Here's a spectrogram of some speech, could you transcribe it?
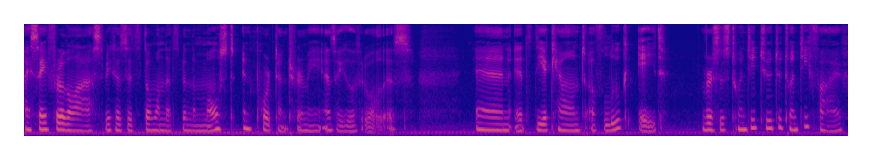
I save for the last because it's the one that's been the most important for me as I go through all this. And it's the account of Luke 8, verses 22 to 25.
